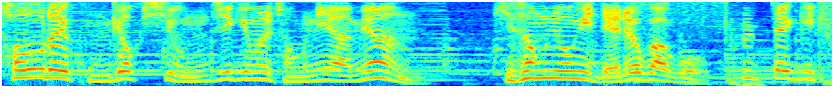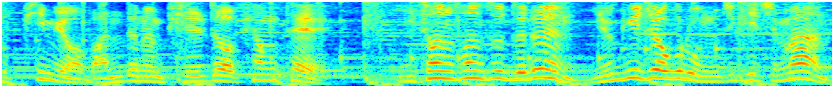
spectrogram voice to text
서울의 공격 시 움직임을 정리하면 기성용이 내려가고 풀백이 좁히며 만드는 빌드업 형태. 이선 선수들은 유기적으로 움직이지만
